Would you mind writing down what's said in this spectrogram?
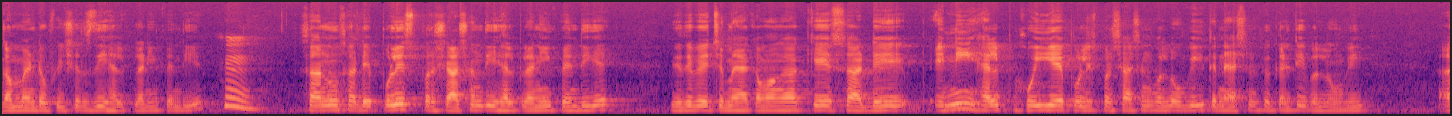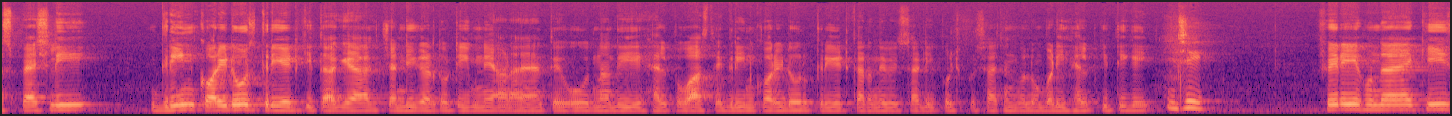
ਗਵਰਨਮੈਂਟ ਅਫੀਸ਼ੀਅਲਸ ਦੀ ਹੈਲਪ ਲੈਣੀ ਪੈਂਦੀ ਹੈ। ਸਾਨੂੰ ਸਾਡੇ ਪੁਲਿਸ ਪ੍ਰਸ਼ਾਸਨ ਦੀ ਹੈਲਪ ਲੈਣੀ ਪੈਂਦੀ ਹੈ। ਜਿਹਦੇ ਵਿੱਚ ਮੈਂ ਕਹਾਂਗਾ ਕਿ ਸਾਡੇ ਇੰਨੀ ਹੈਲਪ ਹੋਈ ਹੈ ਪੁਲਿਸ ਪ੍ਰਸ਼ਾਸਨ ਵੱਲੋਂ ਵੀ ਤੇ ਨੈਸ਼ਨਲ ਫੈਕਲਟੀ ਵੱਲੋਂ ਵੀ। ਸਪੈਸ਼ਲੀ ਗ੍ਰੀਨ ਕੋਰੀਡੋਰਸ ਕ੍ਰੀਏਟ ਕੀਤਾ ਗਿਆ। ਚੰਡੀਗੜ੍ਹ ਤੋਂ ਟੀਮ ਨੇ ਆਣਾ ਹੈ ਤੇ ਉਹ ਉਹਨਾਂ ਦੀ ਹੈਲਪ ਵਾਸਤੇ ਗ੍ਰੀਨ ਕੋਰੀਡੋਰ ਕ੍ਰੀਏਟ ਕਰਨ ਦੇ ਵਿੱਚ ਸਾਡੀ ਪੁਲਿਸ ਪ੍ਰਸ਼ਾਸਨ ਵੱਲੋਂ ਬੜੀ ਹੈਲਪ ਕੀਤੀ ਗਈ। ਜੀ। ਫਿਰ ਇਹ ਹੁੰਦਾ ਹੈ ਕਿ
